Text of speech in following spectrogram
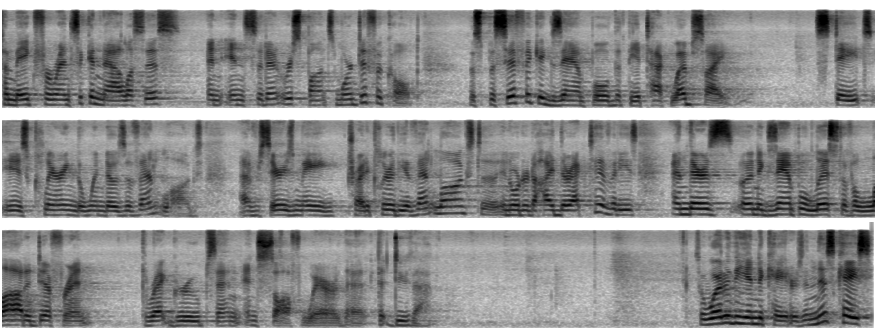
to make forensic analysis and incident response more difficult. The specific example that the attack website states is clearing the Windows event logs. Adversaries may try to clear the event logs to, in order to hide their activities, and there's an example list of a lot of different threat groups and, and software that, that do that. So what are the indicators? In this case,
